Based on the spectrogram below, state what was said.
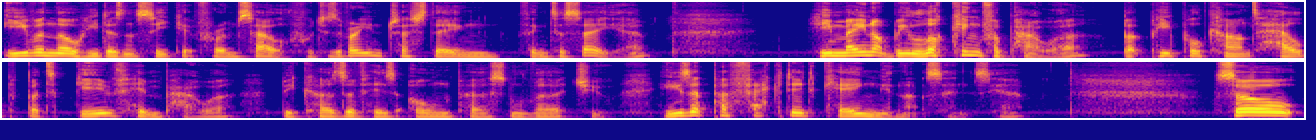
even though he doesn't seek it for himself, which is a very interesting thing to say. Yeah? He may not be looking for power, but people can't help but give him power because of his own personal virtue. He's a perfected king in that sense, yeah. So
